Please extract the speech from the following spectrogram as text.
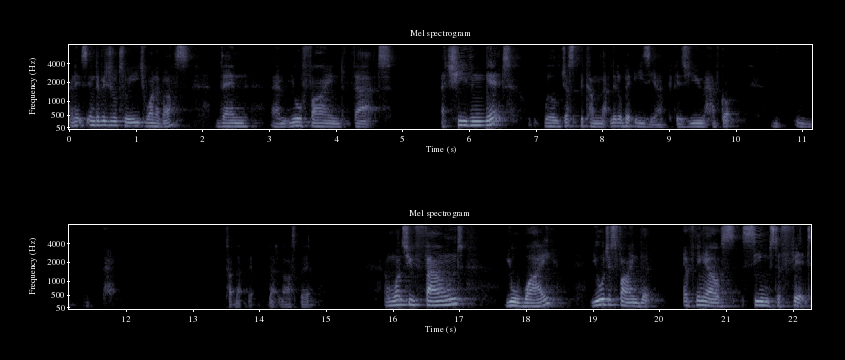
and it's individual to each one of us, then um, you'll find that achieving it will just become that little bit easier because you have got cut that bit, that last bit. And once you've found your why, you'll just find that everything else seems to fit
